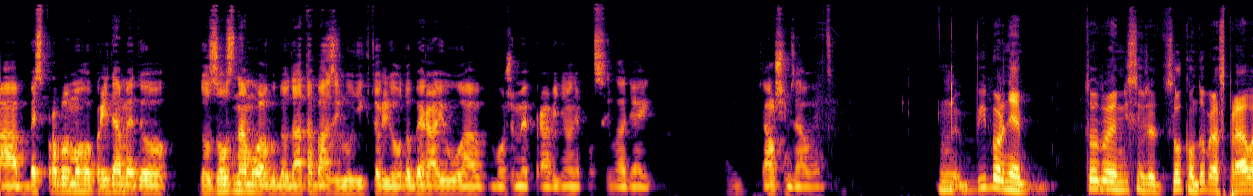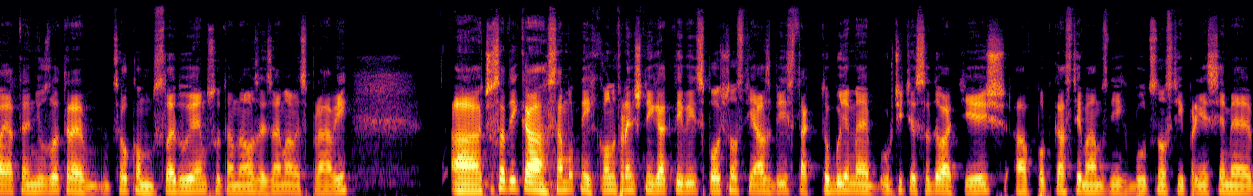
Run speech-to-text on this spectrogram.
a bez problémov ho pridáme do, do zoznamu alebo do databázy ľudí, ktorí odoberajú a môžeme pravidelne posielať aj, aj ďalším záujemcom. Mm, výborne. Toto je, myslím, že celkom dobrá správa. Ja ten newsletter celkom sledujem, sú tam naozaj zaujímavé správy. A čo sa týka samotných konferenčných aktivít spoločnosti Asbis, tak to budeme určite sledovať tiež a v podcaste mám z nich v budúcnosti prinesieme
